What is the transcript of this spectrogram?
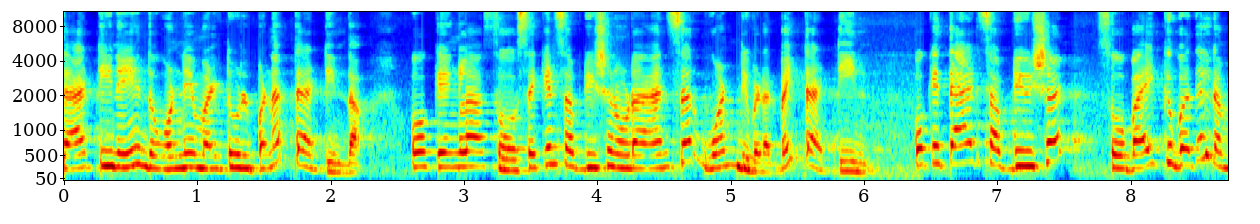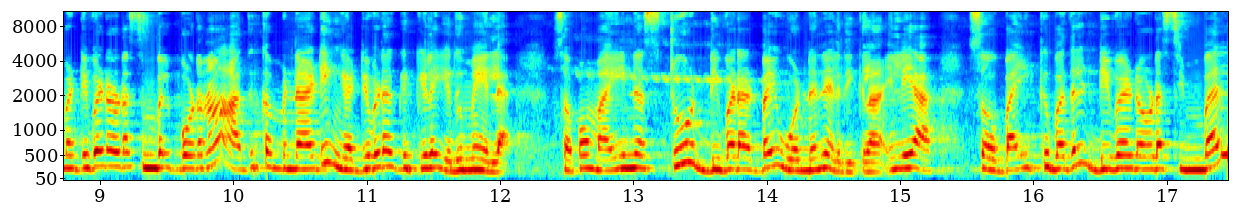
தேர்ட்டீனையும் இந்த ஒன்னே மல்டிபிள் பண்ணால் தேர்ட்டீன் தான். ஓகேங்களா ஸோ செகண்ட் சப்டிவிஷனோட answer one divided by thirteen okay third subdivision so பைக்கு பதில் நம்ம டிவைடோட சிம்பிள் போடணும். அதுக்கு முன்னாடி இங்கே டிவைடருக்கு கீழே எதுவுமே இல்லை. ஸோ அப்போ மைனஸ் டூ டிவைடட் பை ஒன்றுன்னு எழுதிக்கலாம் இல்லையா? ஸோ பைக்கு பதில் டிவைடோட சிம்பிள்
